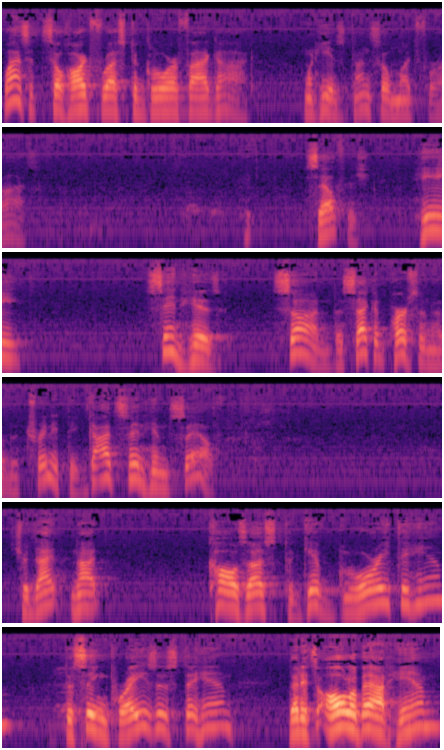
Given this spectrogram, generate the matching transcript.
Why is it so hard for us to glorify God? When He has done so much for us. Selfish. He sent His Son, the second person of the Trinity. God sent Himself. Should that not cause us to give glory to Him? To sing praises to Him? That it's all about Him?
